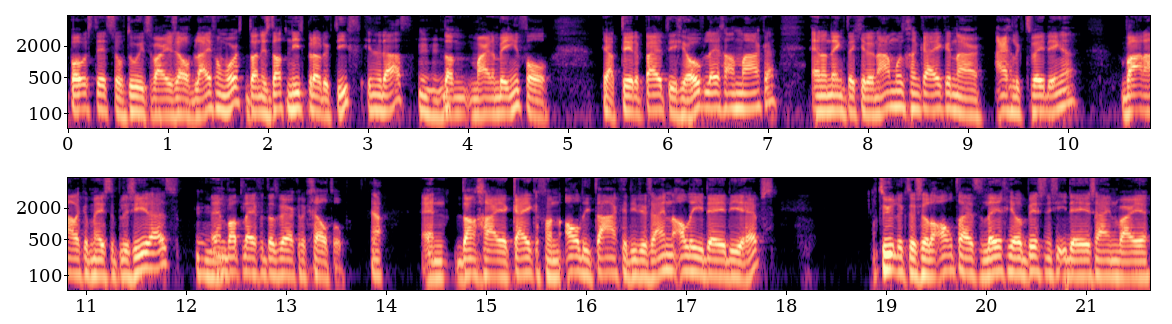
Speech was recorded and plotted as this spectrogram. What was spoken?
post-its, of doe iets waar je zelf blij van wordt, dan is dat niet productief, inderdaad. dan, maar dan ben je in ieder geval ja, therapeutisch je hoofd leeg aan het maken. En dan denk ik dat je daarna moet gaan kijken naar eigenlijk twee dingen. Waar haal ik het meeste plezier uit? En wat levert daadwerkelijk geld op? Ja. En dan ga je kijken van al die taken die er zijn, alle ideeën die je hebt. Natuurlijk, er zullen altijd legio business ideeën zijn waar je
